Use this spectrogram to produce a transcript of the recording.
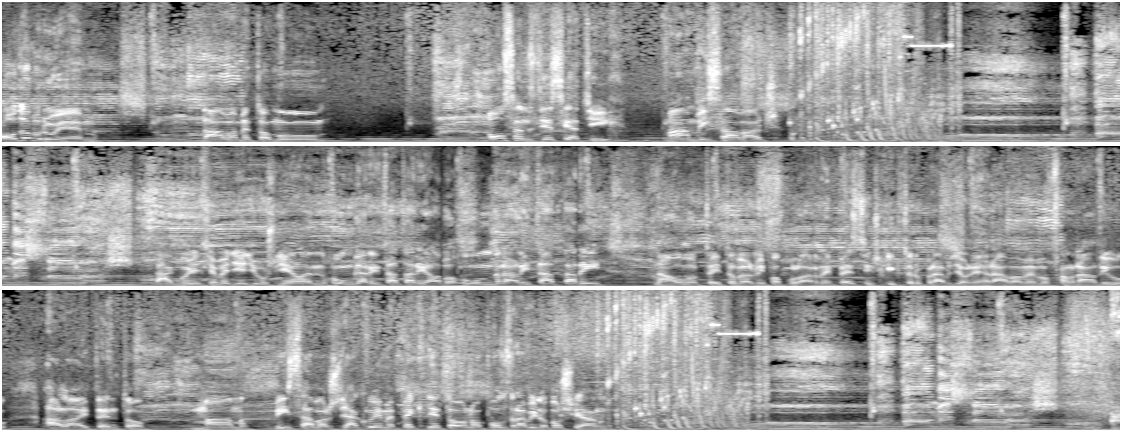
Odobrujem. Dávame tomu 8 z 10. Mám vysávač. Tak budete vedieť už nielen Hungari Tatari alebo Hundrali Tatari na úvod tejto veľmi populárnej pesničky, ktorú pravidelne hrávame vo Fan Rádiu, ale aj tento Mám vysávač. Ďakujeme pekne to, ono pozdraví do Bošian. A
